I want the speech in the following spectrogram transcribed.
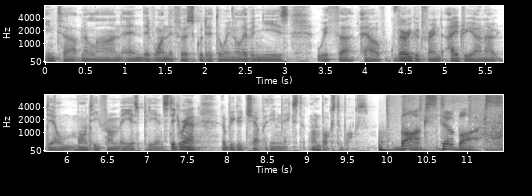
Inter Milan, and they've won their first Scudetto in 11 years with uh, our very good friend Adriano Del Monte from ESPN. Stick around. It'll be a good chat with him next on Box to Box. Box to Box.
